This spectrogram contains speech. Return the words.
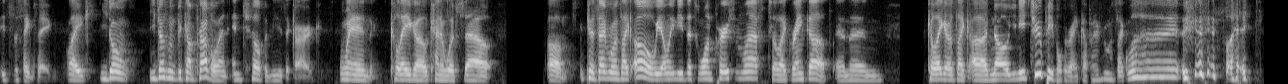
it's the same thing. Like you don't, he doesn't become prevalent until the music arc when Kalego kind of whips out. Um, because everyone's like, "Oh, we only need this one person left to like rank up," and then Kalego's like, "Uh, no, you need two people to rank up," and everyone's like, "What?" it's like,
